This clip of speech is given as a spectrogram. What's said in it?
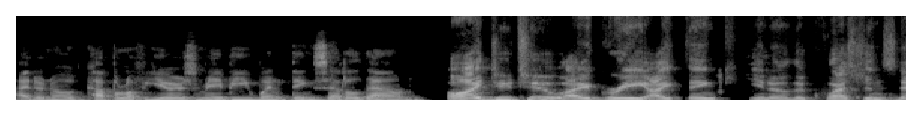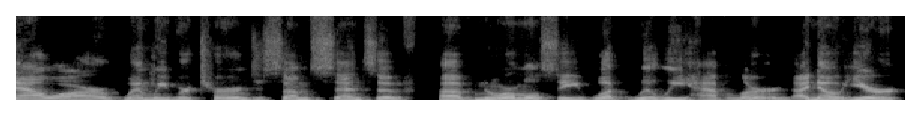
I don't know, a couple of years maybe when things settle down. Oh, I do too. I agree. I think, you know, the questions now are when we return to some sense of of normalcy, what will we have learned? I know here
